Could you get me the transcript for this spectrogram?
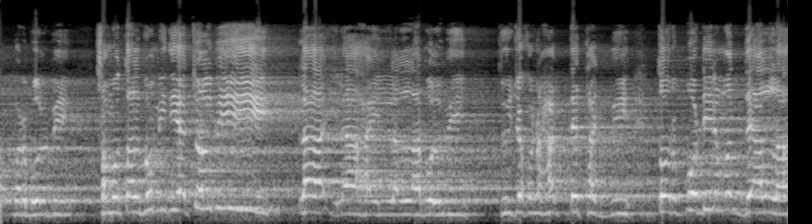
একবার বলবি, সমতল ভূমি দিয়া চলবি, লা ইলাহা ইল্লাল্লাহ বলবি, তুই যখন হাঁটতে থাকবি, তোর বডির মধ্যে আল্লাহ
